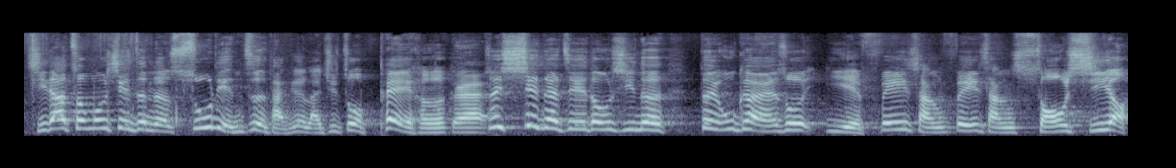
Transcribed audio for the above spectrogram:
其他冲锋陷阵的苏联制的坦克来去做配合。对，所以现在这些东西呢，对乌克兰来说也非常非常熟悉哦。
